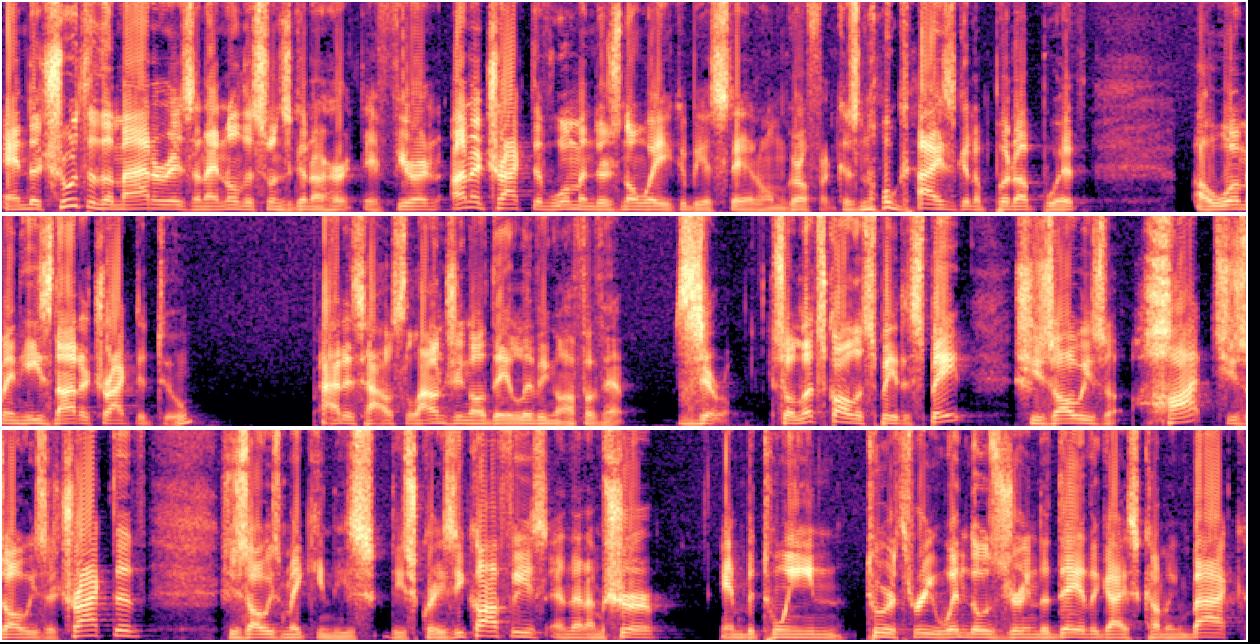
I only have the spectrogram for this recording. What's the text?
And the truth of the matter is, and I know this one's going to hurt, if you're an unattractive woman, there's no way you could be a stay at home girlfriend because no guy's going to put up with a woman he's not attracted to at his house, lounging all day, living off of him. Zero. So let's call a spade a spade. She's always hot. She's always attractive. She's always making these these crazy coffees, and then I'm sure in between two or three windows during the day, the guy's coming back,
